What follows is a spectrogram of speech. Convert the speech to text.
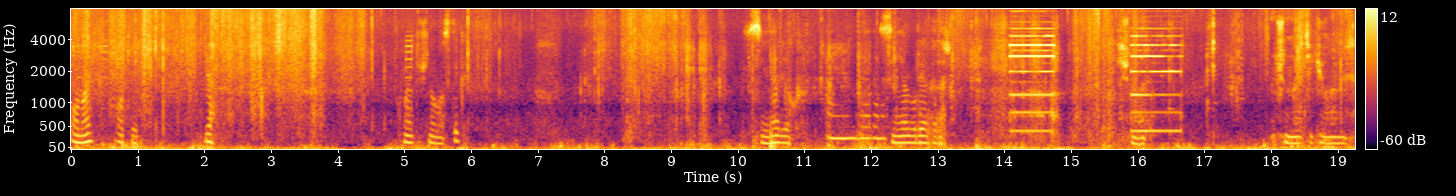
Onay. Okey. Gel. Onay tuşuna bastık. Sinyal yok. Aynen buraya kadar. Sinyal buraya kadar. Şunları. Şunları çekiyor olabilir.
